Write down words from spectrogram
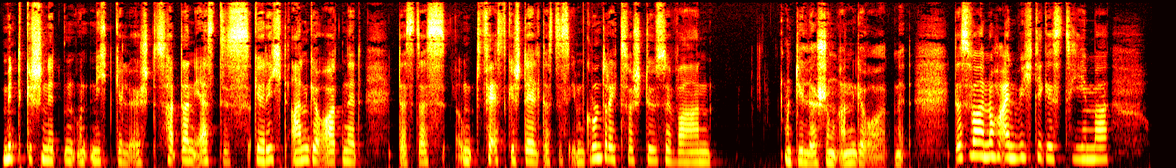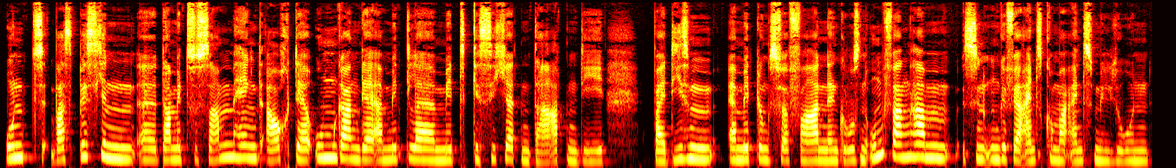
mitgeschnitten und nicht gelöscht. Es hat dann erst das Gericht angeordnet, dass das und festgestellt, dass das eben Grundrechtsverstöße waren und die Löschung angeordnet. Das war noch ein wichtiges Thema. Und was bisschen äh, damit zusammenhängt, auch der Umgang der Ermittler mit gesicherten Daten, die bei diesem Ermittlungsverfahren einen großen Umfang haben. Es sind ungefähr 1,1 Millionen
